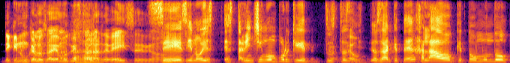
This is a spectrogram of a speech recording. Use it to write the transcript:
de que nunca los habíamos visto Ajá. hablar de base. como- Sí, sí, no, y es- está bien chingón porque tú estás, o sea, que te hayan jalado, que todo el mundo,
